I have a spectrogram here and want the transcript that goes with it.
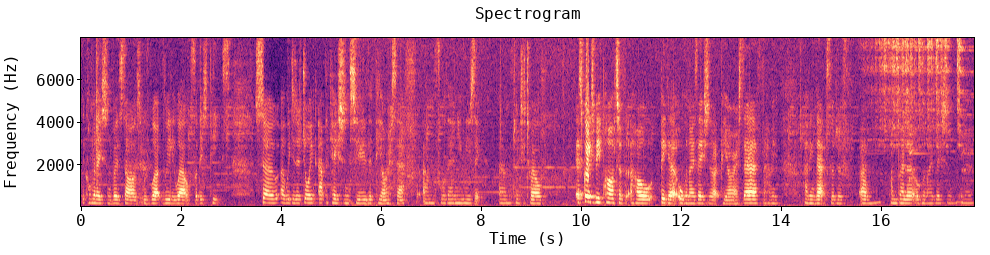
the combination of both styles would work really well for this piece. So uh, we did a joint application to the PRSF um, for their new music um, 2012. It's great to be part of a whole bigger organisation like PRSF, having having that sort of um, umbrella organisation, you know.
